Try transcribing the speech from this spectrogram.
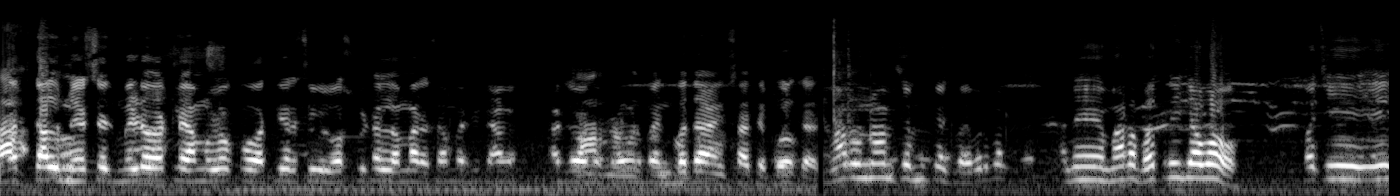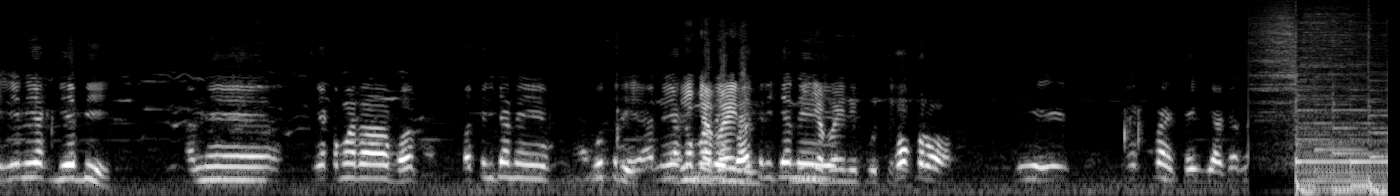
તત્કાલ મેસેજ મળ્યો એટલે અમે લોકો અત્યારે સિવિલ હોસ્પિટલ અમારે સામાજિક આગેવાનો પ્રવીણભાઈ બધા સાથે પહોંચ્યા મારું નામ છે મુકેશભાઈ બરોબર? અને મારા ભત્રીજા વહુ પછી એની એક બેબી અને એક અમારા ભત્રીજાની પુત્રી અને એક ભત્રીજા અમારી ભત્રીજાની પુત્રી. છોકરો એ એક્સપાયર થઈ ગયા છે.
